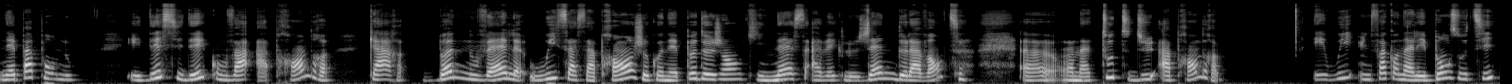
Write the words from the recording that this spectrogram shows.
n'est pas pour nous, et décider qu'on va apprendre car, bonne nouvelle, oui, ça s'apprend. Je connais peu de gens qui naissent avec le gène de la vente. Euh, on a toutes dû apprendre. Et oui, une fois qu'on a les bons outils,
